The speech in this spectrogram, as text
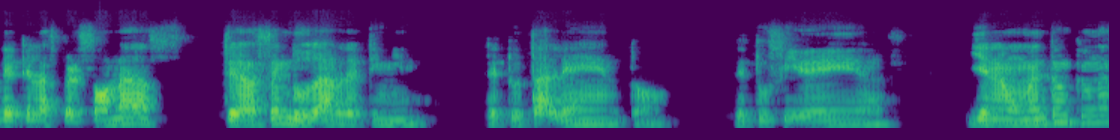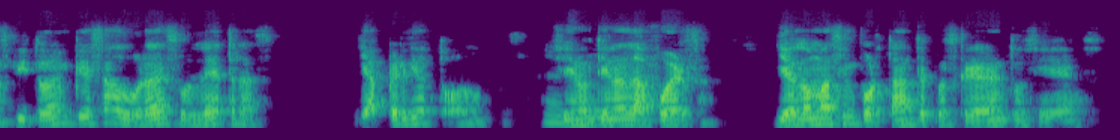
de que las personas te hacen dudar de ti mismo, de tu talento, de tus ideas. Y en el momento en que un escritor empieza a dudar de sus letras, ya perdió todo, pues, si no tienes la fuerza. Y es lo más importante, pues creer en tus ideas.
